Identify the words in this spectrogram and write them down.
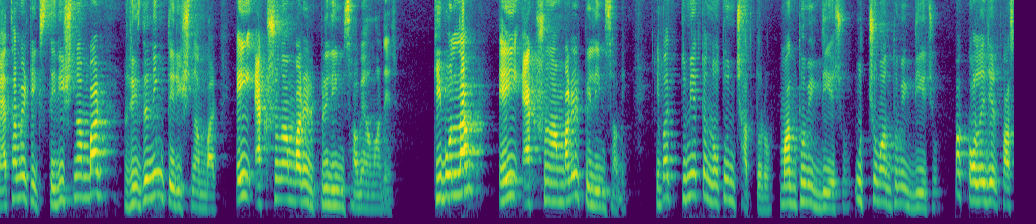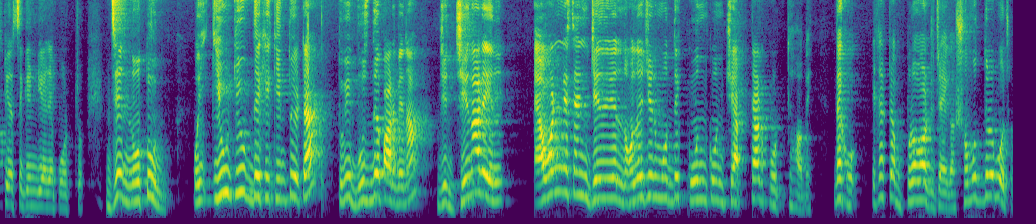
ম্যাথামেটিক্স তিরিশ নাম্বার রিজনিং তিরিশ নাম্বার। এই একশো নাম্বারের প্রিলিমস হবে আমাদের। কি বললাম? এই একশো নাম্বারের প্রিলিমস হবে। এবার তুমি একটা নতুন ছাত্র, মাধ্যমিক দিয়েছ, উচ্চ মাধ্যমিক দিয়েছ বা কলেজের ফার্স্ট ইয়ার সেকেন্ড ইয়ারে পড়ছো, যে নতুন, ওই ইউটিউব দেখে কিন্তু এটা তুমি বুঝতে পারবে না যে জেনারেল অ্যাওয়ারনেস অ্যান্ড জেনারেল নলেজের মধ্যে কোন কোন চ্যাপ্টার পড়তে হবে। দেখো, এটা একটা ব্রড জায়গা সমুদ্র বোঝো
